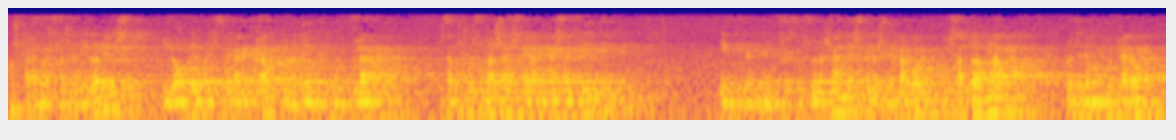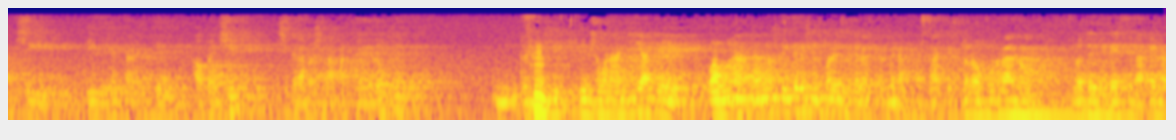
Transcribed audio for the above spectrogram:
pues para nuestros servidores y luego queremos despegar en cloud, que no tenemos muy claro. Estamos acostumbrados a despegar en casa del cliente en, en infraestructuras grandes, pero sin embargo el salto a cloud no tenemos muy claro si ir directamente a OpenShift, si quedarnos en la parte de Docker. Entonces, si tienes alguna guía que, o alguna, algunos criterios en los cuales dijeras, pues mira, hasta que esto no ocurra no, no te merece la pena.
